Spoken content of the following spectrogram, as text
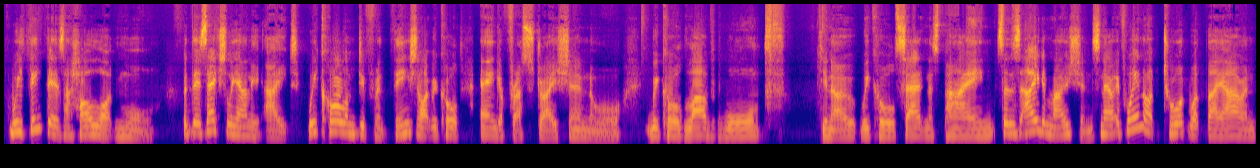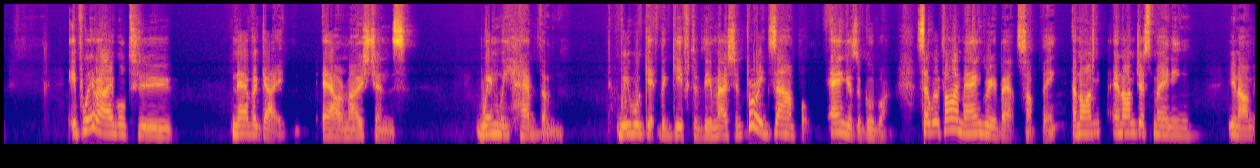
We think there's a whole lot more, but there's actually only eight. We call them different things, like we call anger frustration, or we call love warmth, you know, we call sadness pain. So there's eight emotions. Now, if we're not taught what they are and if we're able to navigate our emotions when we have them, we will get the gift of the emotion. For example, anger is a good one. So if I'm angry about something and I'm and I'm just meaning, you know, I'm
